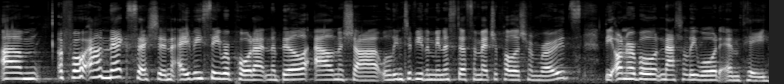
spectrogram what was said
Um, for our next session, ABC reporter Nabil Al Nashar will interview the Minister for Metropolitan Roads, the Honourable Natalie Ward MP.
